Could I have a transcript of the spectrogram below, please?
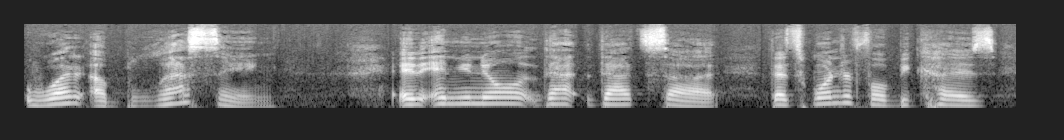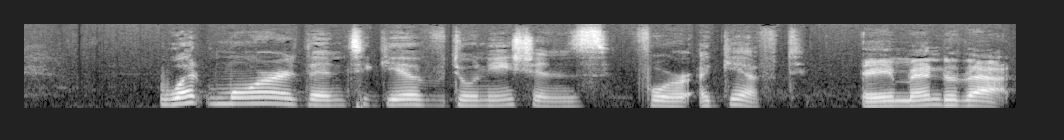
what a blessing! And and you know that that's uh, that's wonderful because what more than to give donations for a gift, Amen to that.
